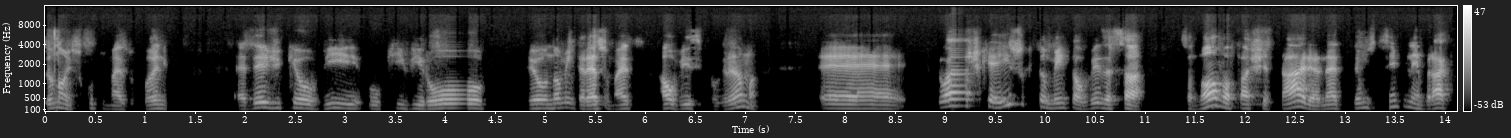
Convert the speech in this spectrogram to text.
eu não escuto mais o pânico, é, desde que eu vi o que virou, eu não me interesso mais ao ouvir esse programa. É, eu acho que é isso que também, talvez, essa, essa nova faixa etária, né? Temos que sempre lembrar que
